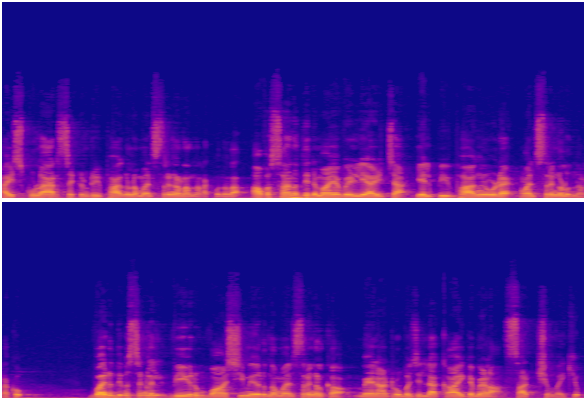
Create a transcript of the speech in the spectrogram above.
high school higher secondary വിഭാഗങ്ങളുടെ മത്സരങ്ങളാണ് നടക്കുന്നത്. അവസാന ദിനമായ വെള്ളിയാഴ്ച എൽ പി വിഭാഗങ്ങളുടെ മത്സരങ്ങളും നടക്കും. വരും ദിവസങ്ങളിൽ വീറും വാശിമേറുന്ന മത്സരങ്ങൾക്ക് മേനാട്ടൂർ ഉപജില്ലാ കായികമേള സാക്ഷ്യം വഹിക്കും.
